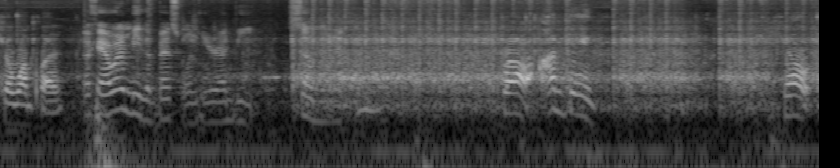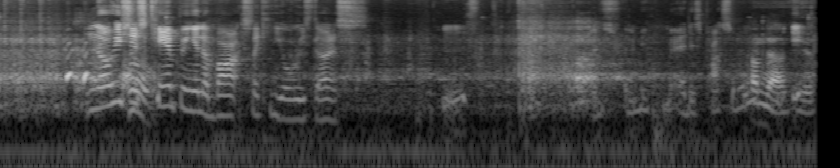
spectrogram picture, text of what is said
kill one player. Okay, I wouldn't be the best one here. I'd be someone. Bro, I'm getting killed. No, he's just Oh. camping in a box like he always does. I just want to make him mad as possible. Come down here.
